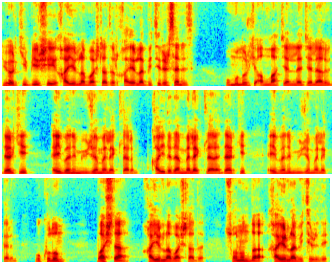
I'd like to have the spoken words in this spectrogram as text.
diyor ki bir şeyi hayırla başlatır, hayırla bitirirseniz umulur ki Allah Celle Celaluhu der ki ey benim yüce meleklerim, kaydeden meleklere der ki ey benim yüce meleklerim. Bu kulum başta hayırla başladı, sonunda hayırla bitirdi.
